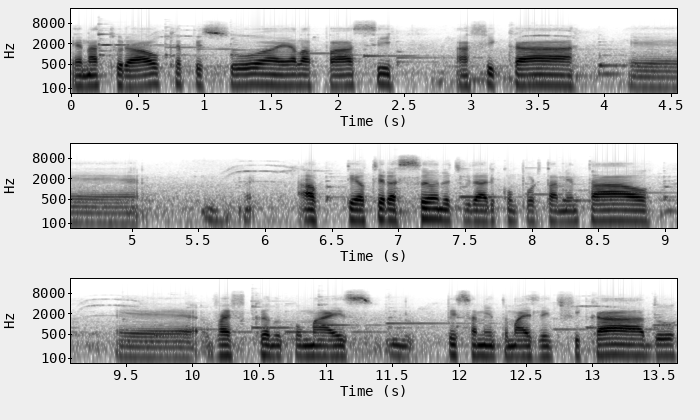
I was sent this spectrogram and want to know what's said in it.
é natural que a pessoa ela passe a ficar é, a ter alteração de atividade comportamental, é, vai ficando com mais pensamento mais lentificado,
